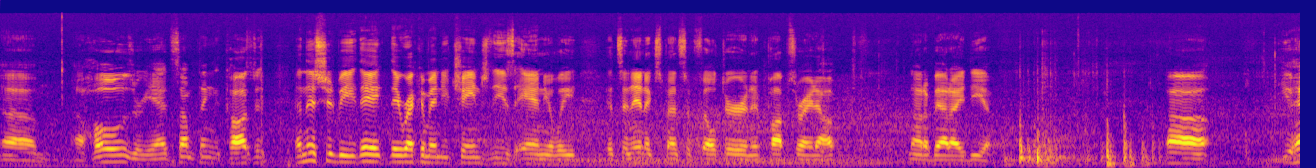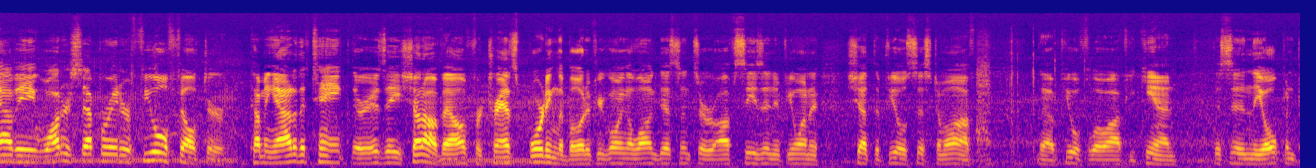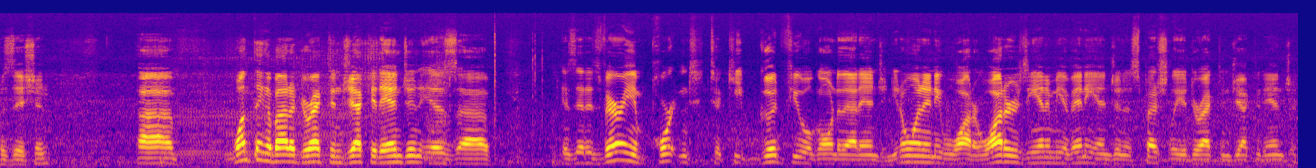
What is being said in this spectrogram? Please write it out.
um, a hose or you had something that caused it. And this should be, they, they recommend you change these annually. It's an inexpensive filter and it pops right out. Not a bad idea. Uh, you have a water separator fuel filter coming out of the tank. There is a shutoff valve for transporting the boat if you're going a long distance or off season. If you want to shut the fuel system off, the fuel flow off, you can. This is in the open position. Uh, one thing about a direct injected engine is uh, is that it's very important to keep good fuel going to that engine. You don't want any water. Water is the enemy of any engine, especially a direct injected engine.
